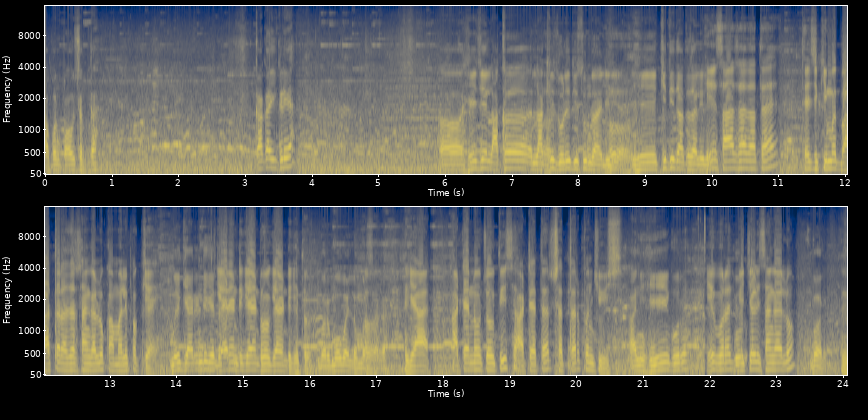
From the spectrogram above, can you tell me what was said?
आपण पाहू शकता. काका इकडे या. हे जे लाख लाखी जोडी दिसून राहिली हे. किती दात झालेली हे सहा सहा जात आहे. त्याची किंमत बहात्तर हजार सांगालो कामाला पक्की आहे. म्हणजे गॅरंटी घेत? गॅरंटी गॅरंटी हो गॅरंटी घेतो. बरं मोबाईल नंबर सांगा. घ्या अठ्ठ्याण्णव चौतीस अठ्याहत्तर सत्तर पंचवीस. आणि हे गोरं? हे गोराज बेचाळीस सांगायलो. बरं.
